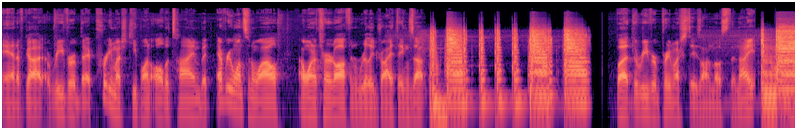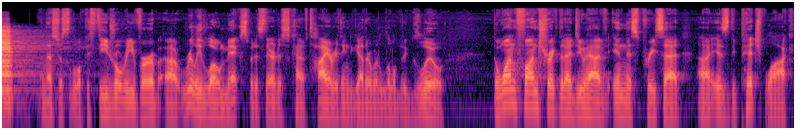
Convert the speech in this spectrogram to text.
and I've got a reverb that I pretty much keep on all the time, but every once in a while I want to turn it off and really dry things up but the reverb pretty much stays on most of the night. And that's just a little cathedral reverb, uh, really low mix, but it's there to just kind of tie everything together with a little bit of glue. The one fun trick that I do have in this preset uh, is the pitch block.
